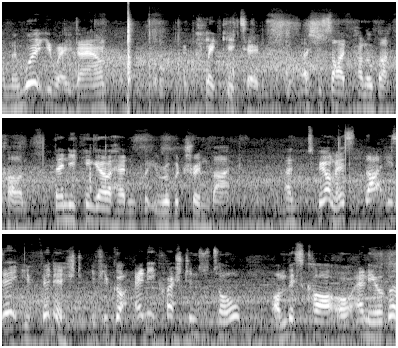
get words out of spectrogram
and then work your way down and click it in. That's your side panel back on. Then you can go ahead and put your rubber trim back. And to be honest, that is it, you've finished. If you've got any questions at all on this car or any other,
